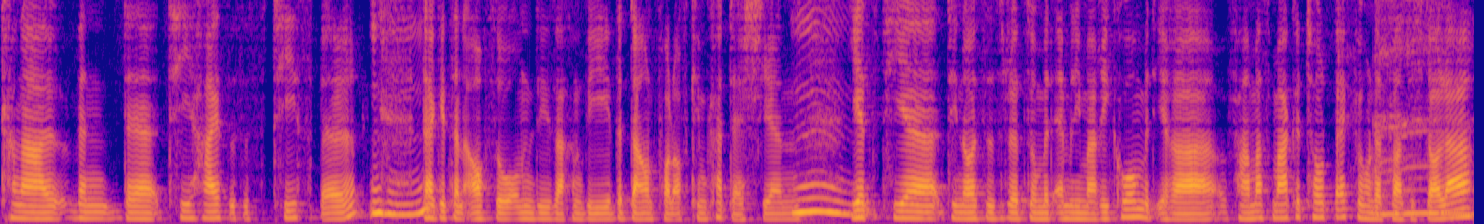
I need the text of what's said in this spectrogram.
Kanal, wenn der T heißt, ist es T-Spell. Mhm. Da geht es dann auch so um die Sachen wie The Downfall of Kim Kardashian. Mhm. Jetzt hier die neueste Situation mit Emily Mariko mit ihrer Farmers Market Tote Bag für 120 ah. Dollar.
